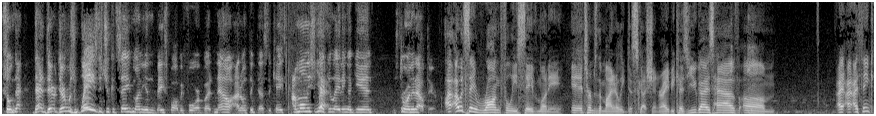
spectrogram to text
So that that there there was ways that you could save money in baseball before, but now I don't think that's the case. I'm only speculating yeah. again, just throwing it out there. I, I, would say wrongfully save money in, in, terms of the minor league discussion, right? Because you guys have, um, I, I think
